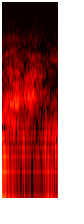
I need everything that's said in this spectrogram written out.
gold hockey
